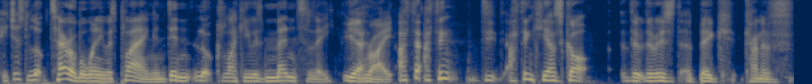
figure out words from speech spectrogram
he just looked terrible when he was playing and didn't look like he was mentally yeah. right. I, th- I think I think he has got there, there is a big kind of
